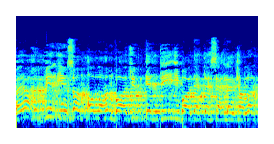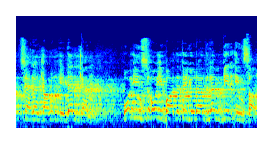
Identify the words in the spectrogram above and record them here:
və yaxud bir insan Allahın vacib etdiyi ibadətdə səhlənkarlar, səhlənkarlıq edərkən o, insi, o ibadətə yönəldilən bir insan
